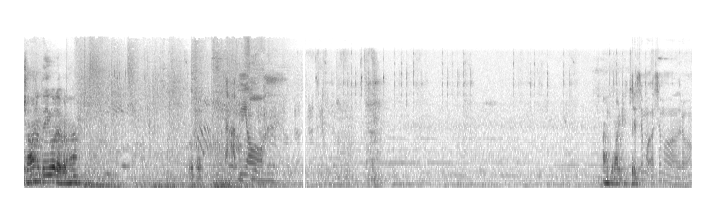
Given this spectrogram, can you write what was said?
Chaval, no te digo la verdad. ¡Ah, mío! Ay, qué mal que estoy. hacemos, hacemos dragón.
